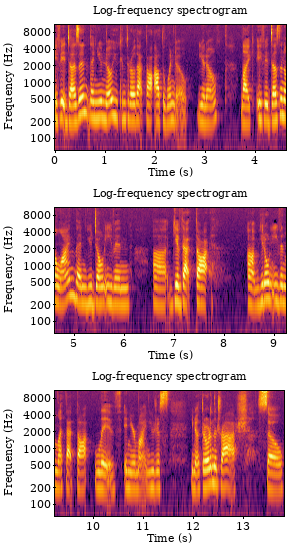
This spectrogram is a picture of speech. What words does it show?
if it doesn't then you know you can throw that thought out the window you know? Like if it doesn't align then you don't even uh, give that thought um, you don't even let that thought live in your mind. You just you know throw it in the trash. So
